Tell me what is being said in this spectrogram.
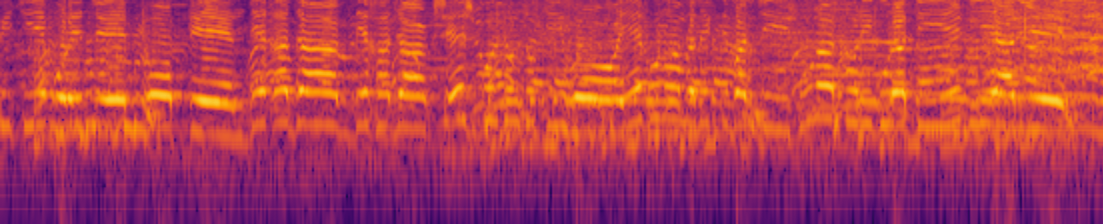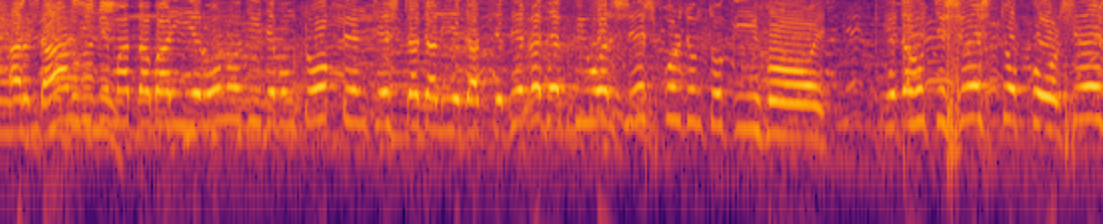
পিছিয়ে পড়েছে টপ টেন দেখা যাক দেখা যাক শেষ পর্যন্ত কি হয়। এখনও আমরা দেখতে পাচ্ছি সোনার তরি ঘোড়াটি এগিয়ে আছে। আর ডান দিকে মাথা বাড়িয়ে রণজিৎ এবং টপ টেন চেষ্টা চালিয়ে যাচ্ছে। দেখা যাক বিওয়ার শেষ পর্যন্ত কি হয়। এটা হচ্ছে শেষ চক্কর শেষ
